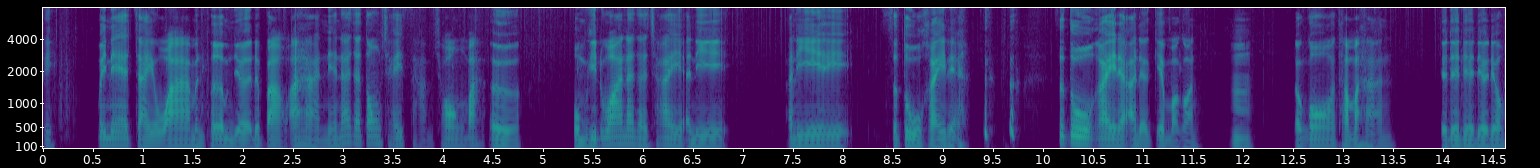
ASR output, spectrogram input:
สิ ไม่แน่ใจว่ามันเพิ่มเยอะหรือเปล่า อาหารเนี่ยน่าจะต้องใช้สามช่องป่ะเออ ผมคิดว่าน่าจะใช่ อันนี้ อันนี้สตูใครเนี่ย สตูใครเนี่ย อะ เดี๋ยวเก็บมาก่อน อืม แล้วก็ทำอาหาร เดี๋ยวเดี๋ยวเดี๋ยวเดี๋ยว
